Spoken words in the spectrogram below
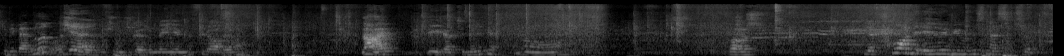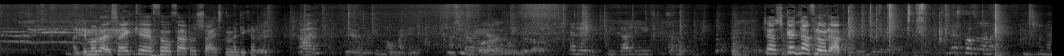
skal vi bære den ud? Ja. Skal du med hjem med fløjer? Nej, det er til Malika. Nå. For os. Jeg tror, det er 11 vi vil snart så tør. Og det må du altså ikke øh, få, før du er 16, Malika. Nej, det, det må man ikke. Man skal være. Er. Eller vi gør lige sådan. Så skynd dig at flå det op. Løs på fødderne. Sådan der.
